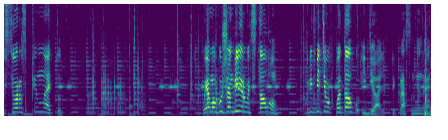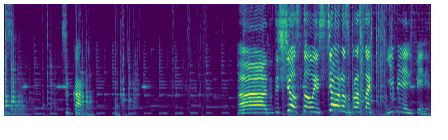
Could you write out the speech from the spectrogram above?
все распинать тут. Я могу жонглировать столом. Прибить его к потолку. Идеально. Прекрасно, мне нравится. Шикарно. А, тут еще столы. Все разбросать. Ебень фени.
